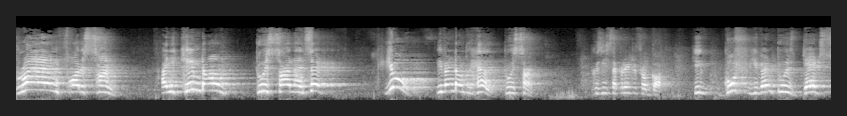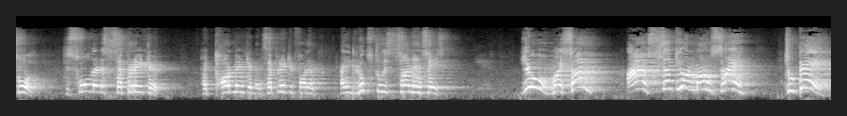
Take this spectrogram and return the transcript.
ran for his son. And he came down to his son and said, You! He went down to hell to his son because he's separated from God. He, goes, he went to his dead soul, his soul that is separated and tormented and separated for him. And he looks to his son and says, You, my son, I have set you on Mount Zion. Today,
